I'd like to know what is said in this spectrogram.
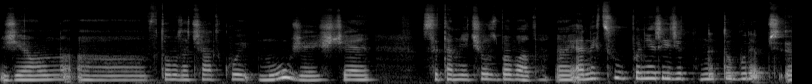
že on uh, v tom začátku může ještě se tam něčeho zbavat. Uh, já nechci úplně říct, že to bude uh,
